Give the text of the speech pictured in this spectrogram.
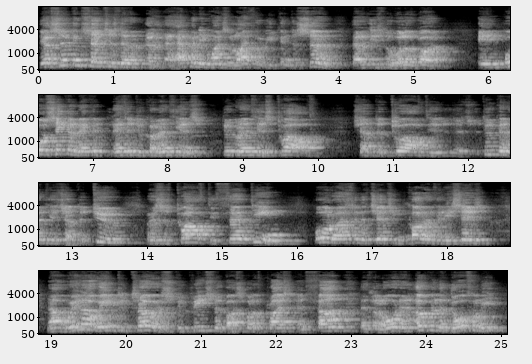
There are circumstances that happen in one's life where we can discern that it is the will of God. In Paul's second letter, letter to Corinthians, 2 Corinthians 12, chapter 12 to, uh, 2 Corinthians chapter 2, verses 12 to 13, Paul writes to the church in Corinth and he says, Now when I went to Troas to preach the gospel of Christ and found that the Lord had opened the door for me,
